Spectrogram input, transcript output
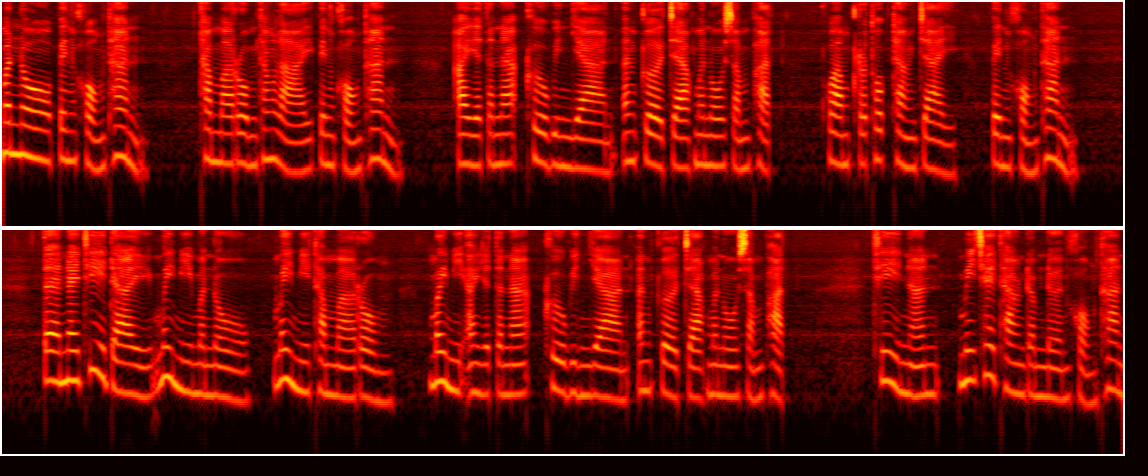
มโนเป็นของท่าน ธรรมารมทั้งหลายเป็นของท่าน อายตนะคือวิญญาณอันเกิดจากมโนสัมผัส ความกระทบทางใจเป็นของท่าน แต่ในที่ใดไม่มีมโน ไม่มีธรรมารมณ์ ไม่มีอายตนะคือวิญญาณอันเกิดจากมโนสัมผัส ที่นั้นมิใช่ทางดำเนินของท่าน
